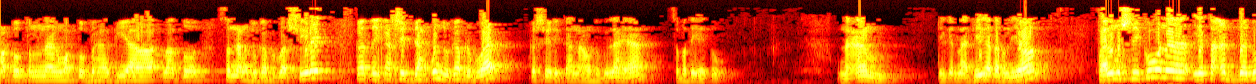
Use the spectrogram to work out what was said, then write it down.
waktu tenang, waktu bahagia, waktu senang juga berbuat syirik, ketika syiddah pun juga berbuat kesyirikan. Alhamdulillah ya, seperti itu. Naam, dikit lagi kata beliau, Fal musyrikuna yata'abbadu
